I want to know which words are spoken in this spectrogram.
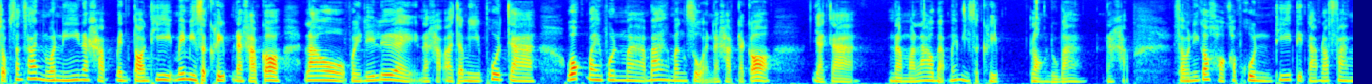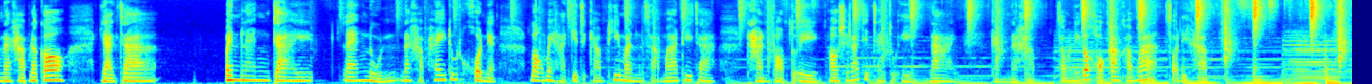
จบสั้นๆวันนี้นะครับ เป็นตอนที่ไม่มีสคริปต์นะครับ ก็เล่าไปเรื่อยๆนะครับ อาจจะมีพูดจาวกไปวนมาบ้างบางส่วนนะครับ แต่ก็อยากจะนำมาเล่าแบบไม่มีสคริปต์ลองดูบ้างนะครับสำหรับวันนี้ก็ขอขอบคุณที่ติดตามรับฟังนะครับ แล้วก็อยากจะเป็นแรงใจแรงหนุนนะครับ ให้ทุกคนเนี่ยลองไปหากิจกรรมที่มันสามารถที่จะทานฟอร์มตัวเอง เอาชนะจิตใจตัวเองได้กันนะครับสำหรับวันนี้ก็ขอกล่าวคำว่า สวัสดีครับ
